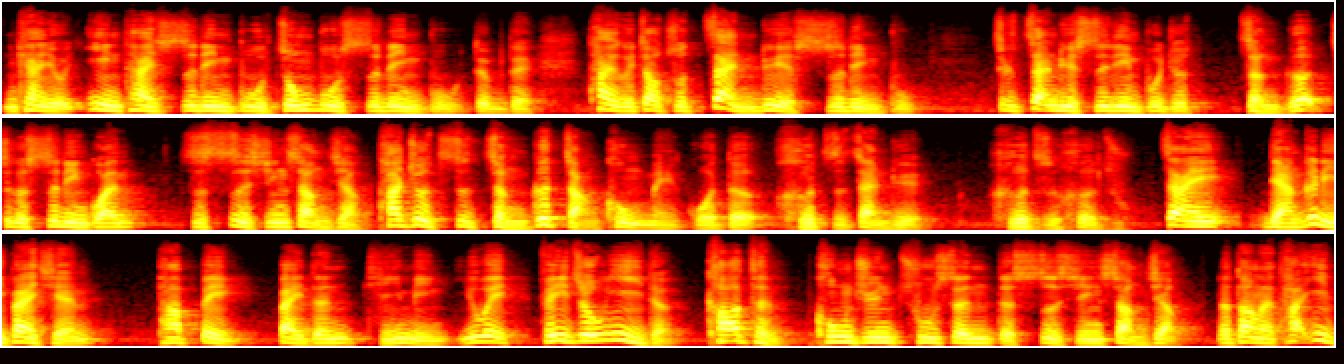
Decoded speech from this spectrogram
你看有印太司令部、中部司令部，对不对？它有个叫做战略司令部，这个战略司令部就整个这个司令官是四星上将，他就是整个掌控美国的核子战略。核子核主在两个礼拜前，他被拜登提名，一位非洲裔的 Cotton 空军出身的四星上将。那当然，他一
